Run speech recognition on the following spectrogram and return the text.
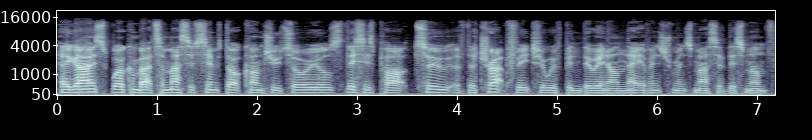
Hey guys, welcome back to MassiveSynth.com tutorials. This is part 2 of the trap feature we've been doing on Native Instruments Massive this month.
